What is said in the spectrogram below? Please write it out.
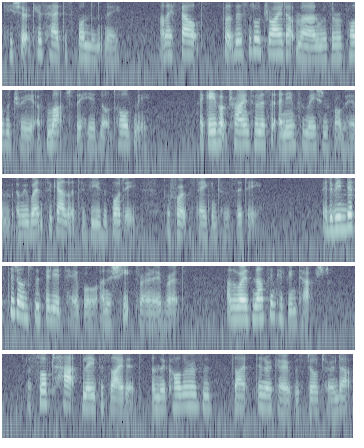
He shook his head despondently, and I felt that this little dried up man was a repository of much that he had not told me. I gave up trying to elicit any information from him, and we went together to view the body, before it was taken to the city. It had been lifted onto the billiard table and a sheet thrown over it, otherwise nothing had been touched. A soft hat lay beside it, and the collar of the dinner coat was still turned up.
